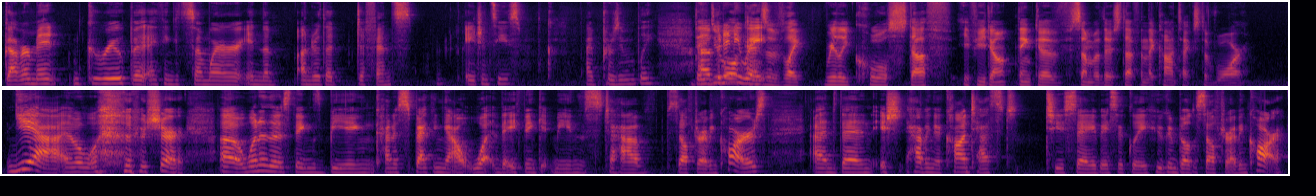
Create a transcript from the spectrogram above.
government group. I think it's somewhere in the under the defense agencies, I presumably. They Uh, do all anyway, kinds of like really cool stuff if you don't think of some of their stuff in the context of war. Yeah, sure. Uh, one of those things being kind of specking out what they think it means to have self driving cars, and then ish- having a contest to say basically who can build a self driving car.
